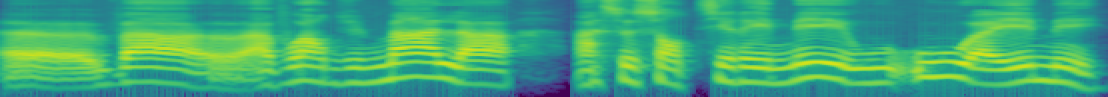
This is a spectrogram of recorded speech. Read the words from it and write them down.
va avoir du mal à, à se sentir aimé ou, ou à aimer.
